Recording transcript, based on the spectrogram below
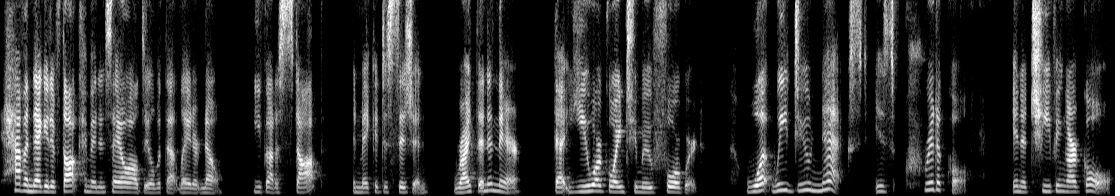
have a negative thought come in and say, Oh, I'll deal with that later. No, you've got to stop and make a decision right then and there that you are going to move forward. What we do next is critical in achieving our goal.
